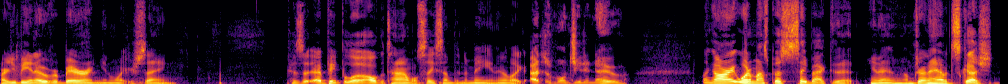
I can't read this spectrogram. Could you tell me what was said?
are you being overbearing in what you're saying? Because uh, people all the time will say something to me, and they're like, "I just want you to know." Like, all right, what am I supposed to say back to that? You know, I'm trying to have a discussion.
